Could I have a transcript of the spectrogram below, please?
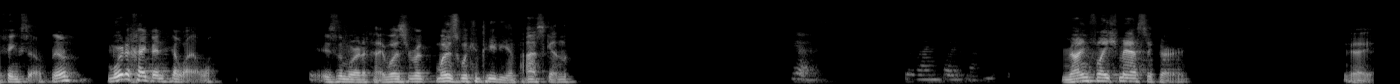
I think so. No, Mordechai ben Hillel is the Mordechai. What is, what is Wikipedia Paskin? Yes. The Place Massacre. Rindfleisch massacre. Right.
